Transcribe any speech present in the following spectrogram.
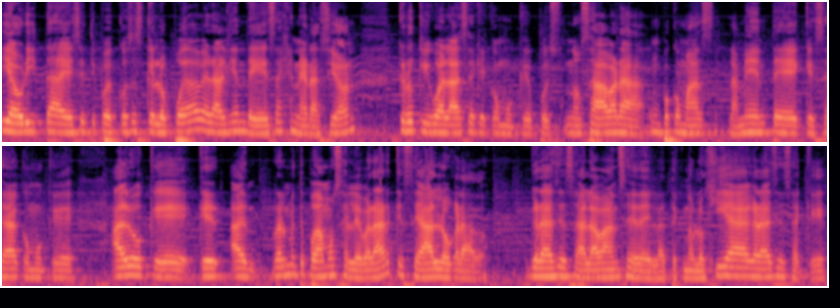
Y ahorita ese tipo de cosas que lo pueda ver alguien de esa generación creo que igual hace que como que pues nos abra un poco más la mente, que sea como que algo que, que realmente podamos celebrar que se ha logrado. Gracias al avance de la tecnología, gracias a que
